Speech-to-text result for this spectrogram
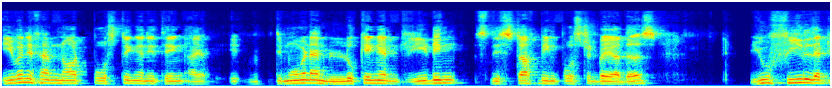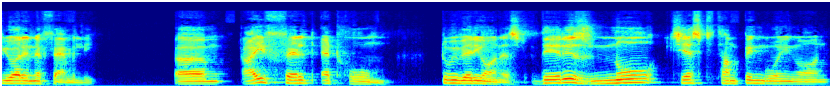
even if I'm not posting anything, I the moment I'm looking and reading the stuff being posted by others, you feel that you are in a family. Um, I felt at home to be very honest. There is no chest thumping going on.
